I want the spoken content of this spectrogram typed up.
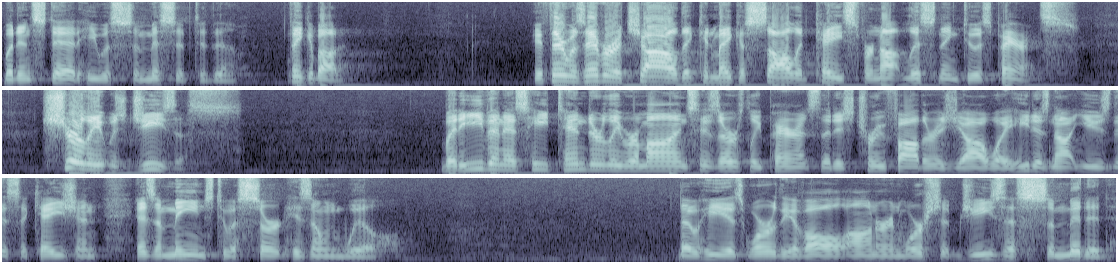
But instead, he was submissive to them. Think about it. If there was ever a child that could make a solid case for not listening to his parents, surely it was Jesus. But even as he tenderly reminds his earthly parents that his true father is Yahweh, he does not use this occasion as a means to assert his own will though he is worthy of all honor and worship, Jesus submitted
